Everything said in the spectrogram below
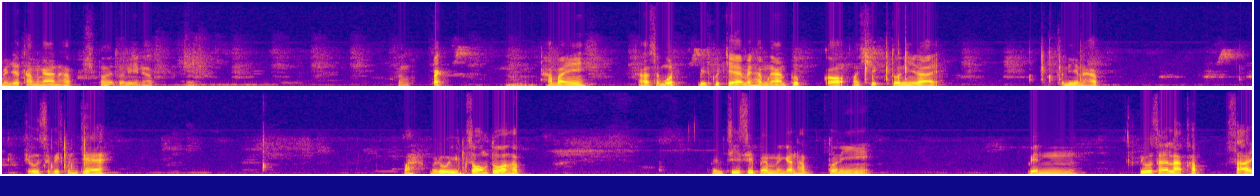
มันจะทำงานนะครับสีน้อยตัวนี้นะครับต้องแป๊กอืมทำไมถ้าสมมติบิดกุญแจไม่ทำงานปุ๊บก็มาเช็คตัวนี้ได้ ตัวนี้นะครับฟิวสวิตช์กุญแจ มามาดูอีก 2 ตัวครับ เป็น 40 แอมป์เหมือนกันครับ ตัวนี้ เป็นฟิวสายหลักครับ สาย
